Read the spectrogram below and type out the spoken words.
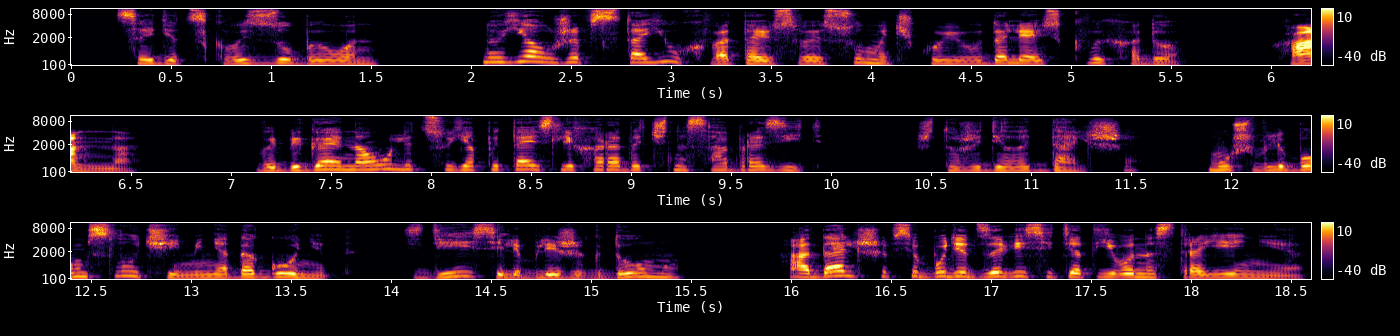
— цедит сквозь зубы он. Но я уже встаю, хватаю свою сумочку и удаляюсь к выходу. «Ханна!» Выбегая на улицу, я пытаюсь лихорадочно сообразить, что же делать дальше? Муж в любом случае меня догонит. Здесь или ближе к дому. А дальше все будет зависеть от его настроения.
